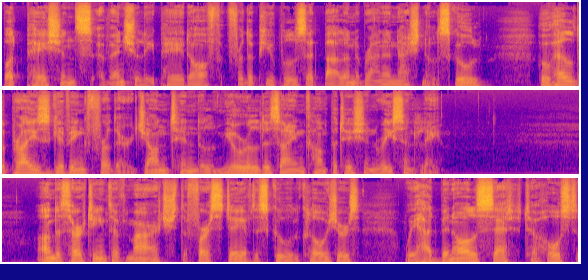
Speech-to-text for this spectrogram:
but patience eventually paid off for the pupils at Ballinabrana National School, who held the prize giving for their John Tyndall mural design competition recently. On the 13th of March, the first day of the school closures, we had been all set to host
